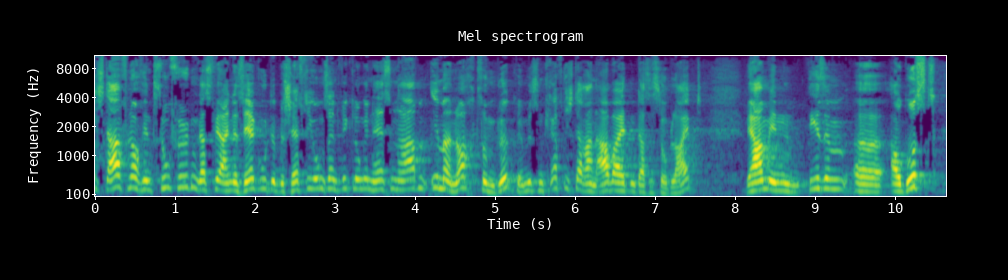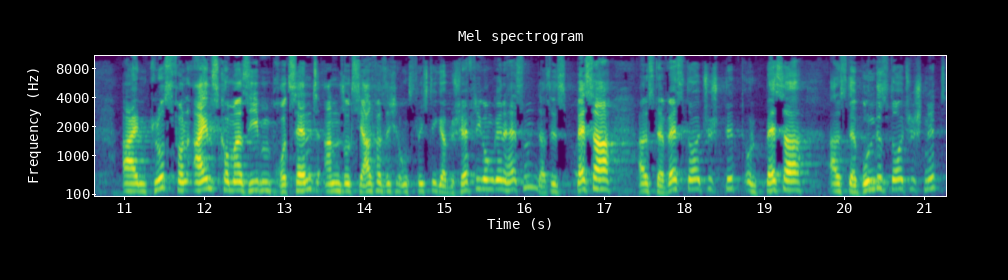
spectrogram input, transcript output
Ich darf noch hinzufügen, dass wir eine sehr gute Beschäftigungsentwicklung in Hessen haben, immer noch zum Glück. Wir müssen kräftig daran arbeiten, dass es so bleibt. Wir haben in diesem äh, August ein Plus von 1,7% an sozialversicherungspflichtiger Beschäftigung in Hessen. Das ist besser als der westdeutsche Schnitt und besser als der bundesdeutsche Schnitt.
